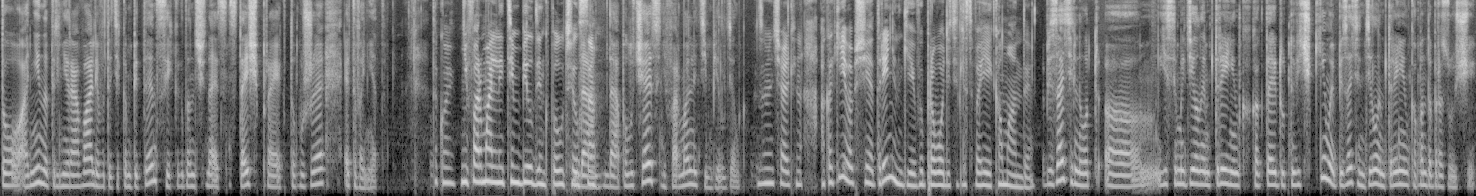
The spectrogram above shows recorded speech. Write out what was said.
то они натренировали вот эти компетенции, и когда начинается настоящий проект, то уже этого нет. Такой неформальный тимбилдинг получился. Да, да, получается неформальный тимбилдинг. Замечательно. А какие вообще тренинги вы проводите для своей команды? Обязательно, вот э, если мы делаем тренинг, когда идут новички, мы обязательно делаем тренинг командообразующий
